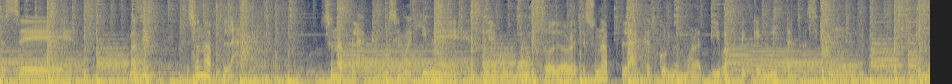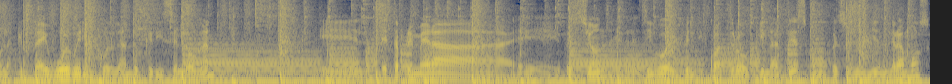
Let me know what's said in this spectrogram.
Es, más bien, es una placa. Es una placa, no se imagine este monstruo de oro. Es una placa conmemorativa pequeñita, así como, como la que trae Wolverine colgando que dice Logan. esta primera eh, versión, les digo, es 24 quilates con un peso de 10 gramos.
